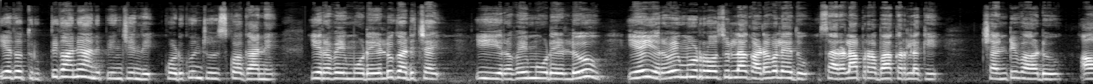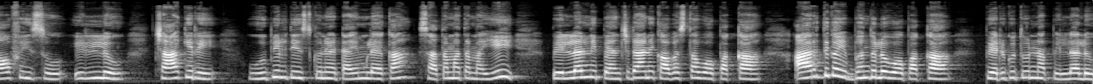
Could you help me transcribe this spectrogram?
ఏదో తృప్తిగానే అనిపించింది కొడుకుని చూసుకోగానే. ఇరవై మూడేళ్ళు గడిచాయి. ఈ ఇరవై మూడేళ్ళు ఏ ఇరవై మూడు రోజుల్లా గడవలేదు సరళా ప్రభాకర్లకి. చంటివాడు ఆఫీసు ఇల్లు చాకిరి ఊపిరి తీసుకునే టైం లేక సతమతమయ్యి పిల్లల్ని పెంచడానికి అవస్థ ఓ పక్క ఆర్థిక ఇబ్బందులు ఓ పక్క పెరుగుతున్న పిల్లలు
